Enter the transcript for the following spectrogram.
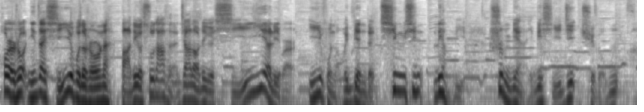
或者说您在洗衣服的时候呢，把这个苏打粉加到这个洗衣液里边，衣服呢会变得清新亮丽。顺便也给洗衣机去个污啊，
